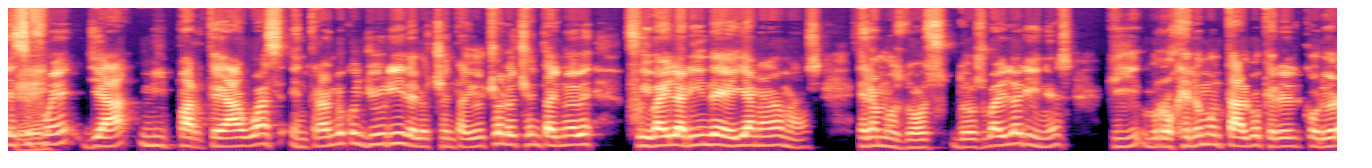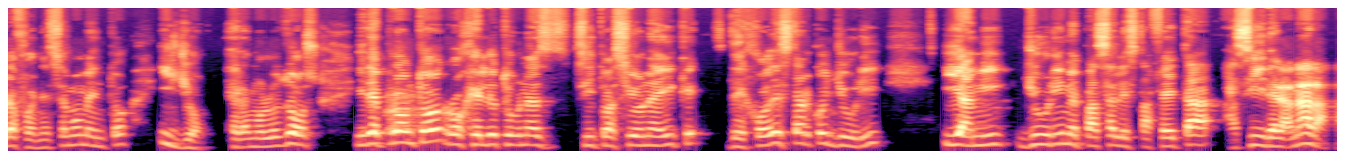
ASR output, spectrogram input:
ese fue ya mi parteaguas entrando con Yuri del 88 al 89. Fui bailarín de ella nada más. Éramos dos, dos bailarines Rogelio Montalvo, que era el coreógrafo en ese momento, y yo, éramos los dos. Y de pronto Rogelio tuvo una situación ahí que dejó de estar con Yuri y a mí Yuri me pasa la estafeta así de la nada.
